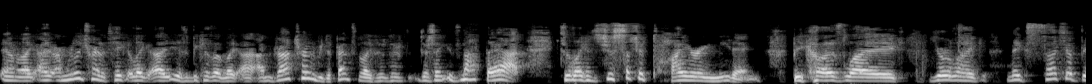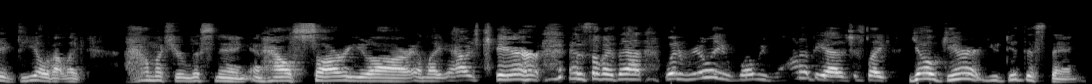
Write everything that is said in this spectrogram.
and I'm like, I, am really trying to take it. Like, I, is because I'm like, I, am not trying to be defensive. Like, they're, they're saying it's not that. It's like it's just such a tiring meeting because like you're like make such a big deal about like how much you're listening and how sorry you are and like how you care and stuff like that. When really what we want to be at is just like, yo, Garrett, you did this thing.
